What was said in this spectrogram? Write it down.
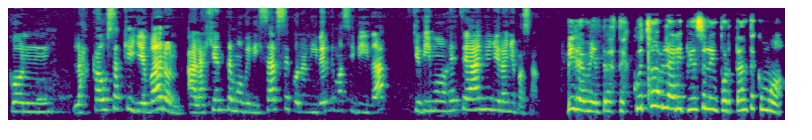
con las causas que llevaron a la gente a movilizarse con el nivel de masividad que vimos este año y el año pasado. Mira, mientras te escucho hablar y pienso lo importante como,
